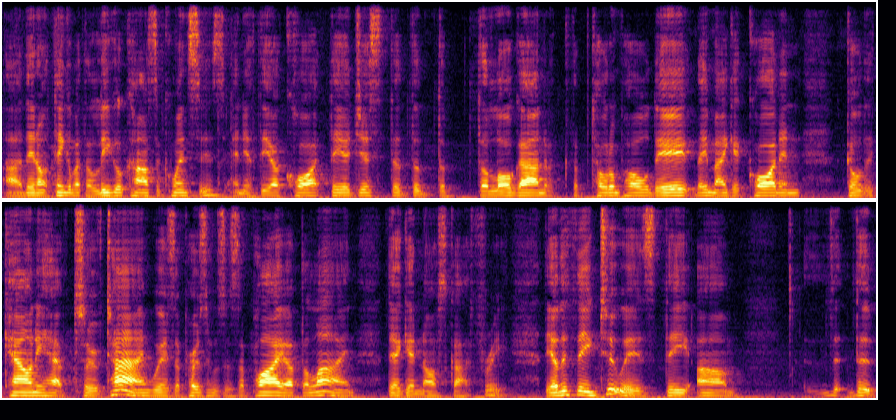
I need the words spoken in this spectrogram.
Uh, they don't think about the legal consequences, and if they are caught, they are just the, the, the, the low guy on the, the totem pole. They they might get caught and go to the county, have served time, whereas a person who's a supplier up the line, they're getting off scot free. The other thing too is the um, the, the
